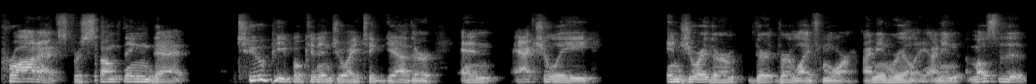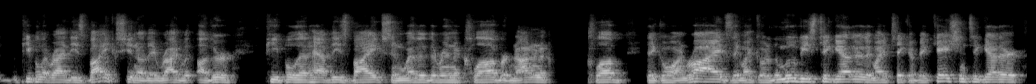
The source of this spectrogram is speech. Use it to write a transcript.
products for something that two people can enjoy together and actually enjoy their their their life more. I mean, really. I mean, most of the people that ride these bikes, you know, they ride with other people that have these bikes, and whether they're in a club or not in a club, they go on rides. They might go to the movies together. They might take a vacation together.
